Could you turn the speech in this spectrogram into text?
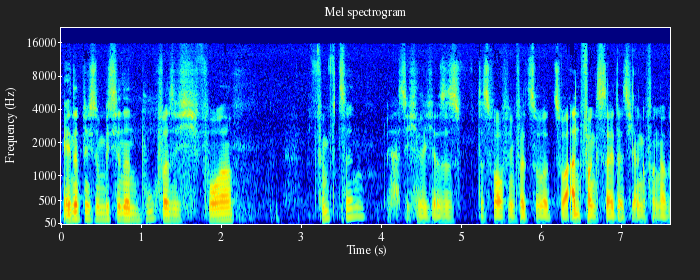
Erinnert mich so ein bisschen an ein Buch, was ich vor 15, ja sicherlich, also es, das war auf jeden Fall zur, zur Anfangszeit, als ich angefangen habe,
